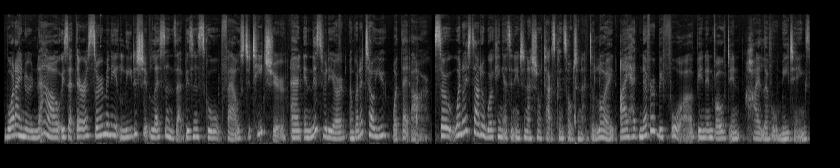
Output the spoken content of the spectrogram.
what I know now is that there are so many leadership lessons that business school fails to teach you. And in this video, I'm going to tell you what they are. So, when I started working as an international tax consultant at Deloitte, I had never before been involved in high level meetings.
